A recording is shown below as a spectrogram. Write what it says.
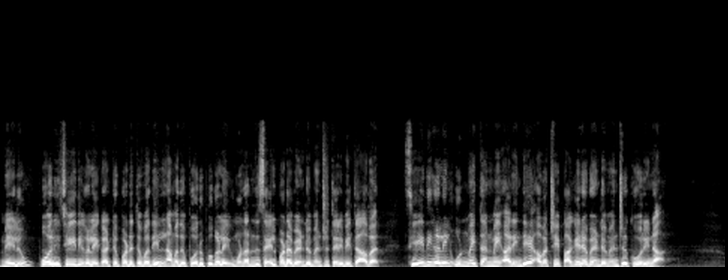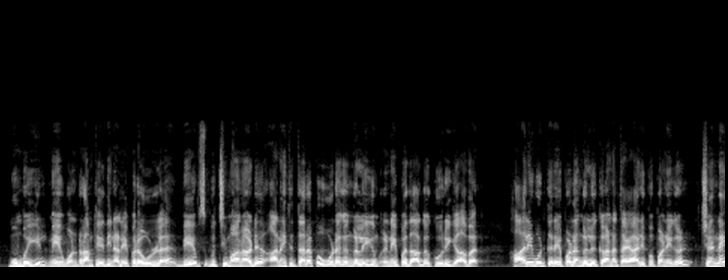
மேலும் போலி செய்திகளை கட்டுப்படுத்துவதில் நமது பொறுப்புகளை உணர்ந்து செயல்பட வேண்டும் என்று தெரிவித்த அவர் செய்திகளின் உண்மைத்தன்மை அறிந்தே அவற்றை பகிர வேண்டும் என்று கூறினார். மும்பையில் மே ஒன்றாம் தேதி நடைபெறவுள்ள வேவ்ஸ் உச்சி மாநாடு அனைத்து தரப்பு ஊடகங்களையும் இணைப்பதாக கூறிய அவர். ஹாலிவுட் திரைப்படங்களுக்கான தயாரிப்பு பணிகள் சென்னை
